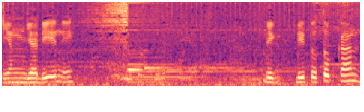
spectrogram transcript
Yang jadi ini. Ditutup kan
